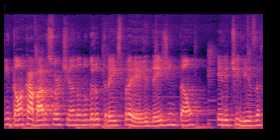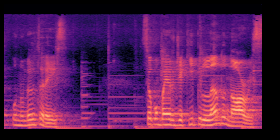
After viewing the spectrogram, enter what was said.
Então acabaram sorteando o número 3 para ele. Desde então, ele utiliza o número 3. Seu companheiro de equipe, Lando Norris,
